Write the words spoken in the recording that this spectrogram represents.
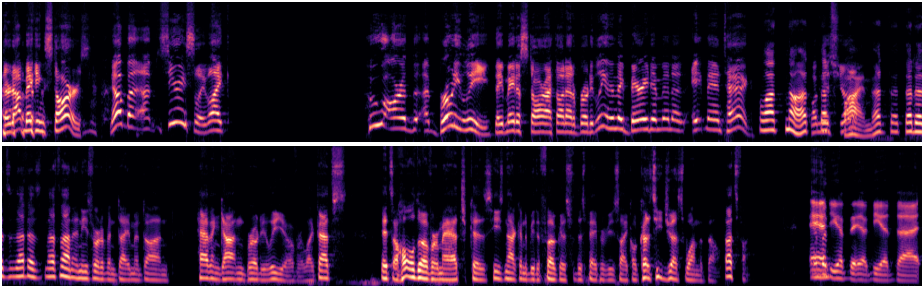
They're not making stars. No, but uh, seriously, like, who are the uh, Brody Lee? They made a star, I thought, out of Brody Lee, and then they buried him in an eight man tag. Well, that, no, that, that's fine. That that that is that is that's not any sort of indictment on having gotten Brody Lee over. Like that's it's a holdover match because he's not going to be the focus for this pay per view cycle because he just won the belt. That's fine. Yeah, And but- you have the idea that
